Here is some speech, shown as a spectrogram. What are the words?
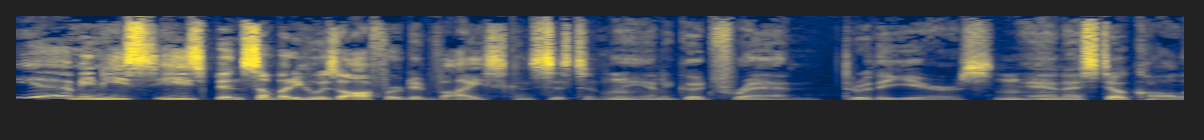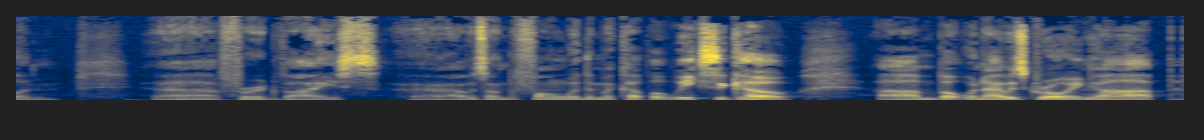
Yeah, I mean he's he's been somebody who has offered advice consistently mm-hmm. and a good friend through the years, mm-hmm. and I still call him uh, for advice. Uh, I was on the phone with him a couple of weeks ago, um, but when I was growing up,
